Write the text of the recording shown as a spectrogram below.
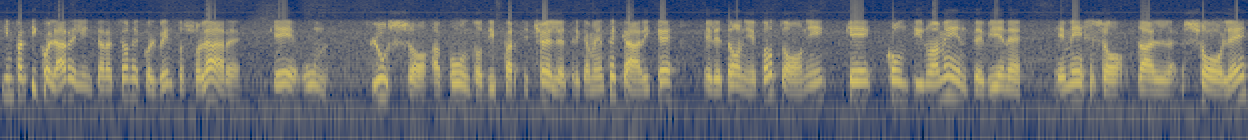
in particolare l'interazione col vento solare, che è un flusso appunto di particelle elettricamente cariche, elettroni e protoni, che continuamente viene emesso dal Sole.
